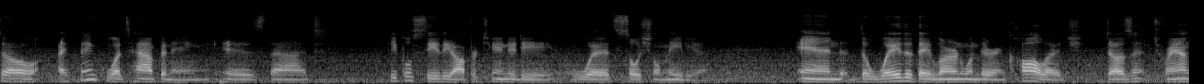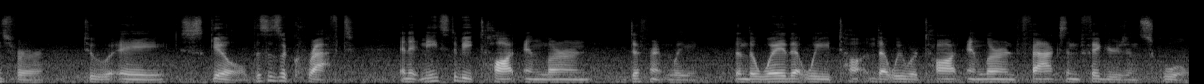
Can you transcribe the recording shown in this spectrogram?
So I think what's happening is that people see the opportunity with social media. And the way that they learn when they're in college doesn't transfer to a skill. This is a craft, and it needs to be taught and learned differently than the way that we taught that we were taught and learned facts and figures in school.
